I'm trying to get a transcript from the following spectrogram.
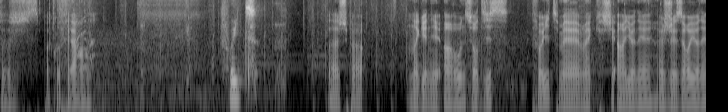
je, je sais pas quoi faire. hein. Faut hit. Bah, je sais pas. On a gagné un round sur 10. Faut hit, mais mec, j'ai un Yone, euh, j'ai 0 Yone.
